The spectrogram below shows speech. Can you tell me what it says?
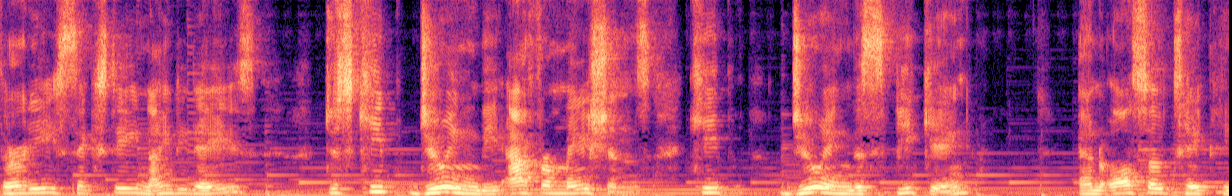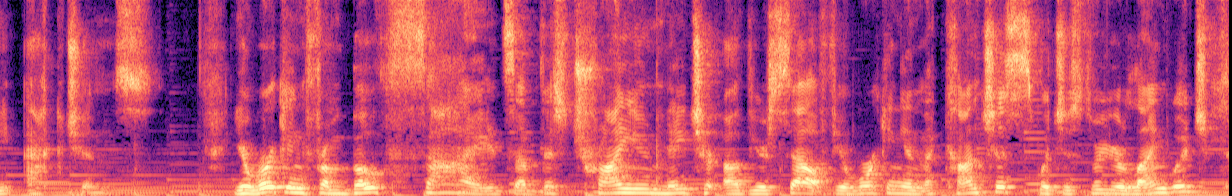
30, 60, 90 days. Just keep doing the affirmations, keep doing the speaking, and also take the actions. You're working from both sides of this triune nature of yourself. You're working in the conscious, which is through your language,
